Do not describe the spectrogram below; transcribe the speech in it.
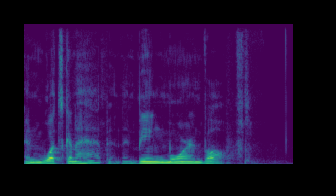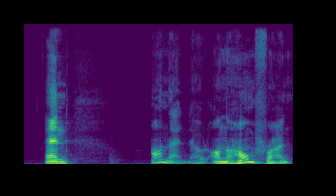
and what's going to happen and being more involved. And on that note, on the home front,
